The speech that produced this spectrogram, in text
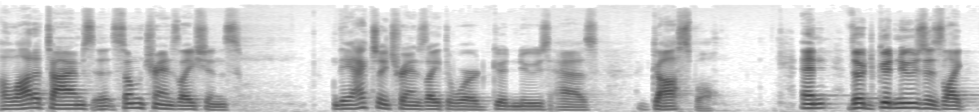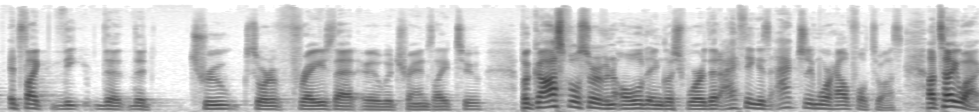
A lot of times, uh, some translations, they actually translate the word good news as gospel. And the good news is like, it's like the, the, the true sort of phrase that it would translate to. But gospel is sort of an old English word that I think is actually more helpful to us. I'll tell you why.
